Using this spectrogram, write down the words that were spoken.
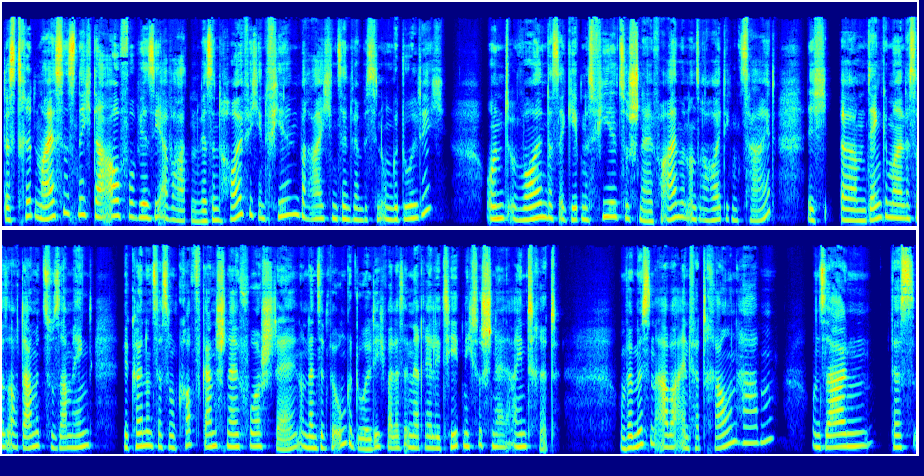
das tritt meistens nicht da auf, wo wir sie erwarten. Wir sind häufig in vielen Bereichen sind wir ein bisschen ungeduldig und wollen das Ergebnis viel zu schnell, vor allem in unserer heutigen Zeit. Ich ähm, denke mal, dass das auch damit zusammenhängt, wir können uns das im Kopf ganz schnell vorstellen und dann sind wir ungeduldig, weil das in der Realität nicht so schnell eintritt. Und wir müssen aber ein Vertrauen haben und sagen, dass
